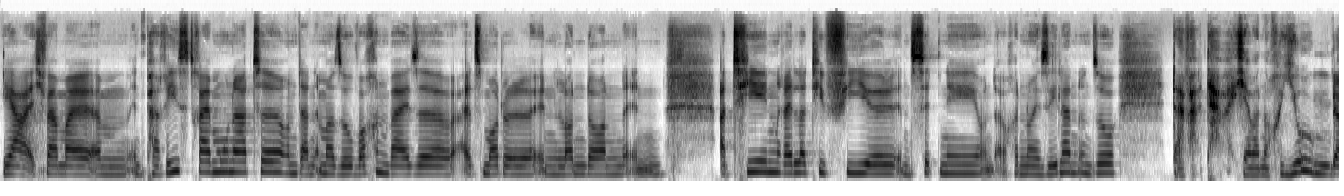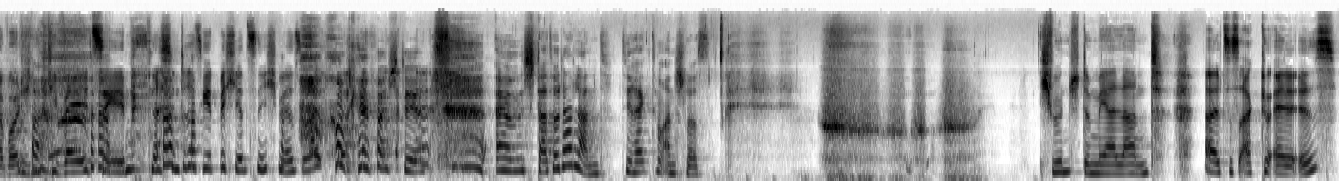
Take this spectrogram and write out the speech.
Ja, ich war mal ähm, in Paris drei Monate und dann immer so wochenweise als Model in London, in Athen relativ viel, in Sydney und auch in Neuseeland und so. Da war, da war ich aber noch jung, da wollte ich noch die Welt sehen. Das interessiert mich jetzt nicht mehr so. Okay, verstehe. Ähm, Stadt oder Land? Direkt im Anschluss. Ich wünschte mehr Land, als es aktuell ist.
